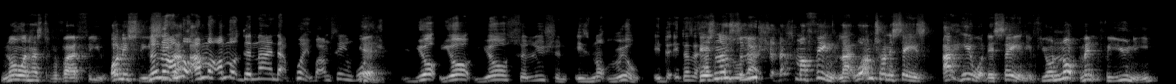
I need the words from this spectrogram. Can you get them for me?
no one has to provide for you. Honestly, No, no, I'm like, not, I'm not. I'm not denying that point, but I'm saying what Yeah. your your your solution is not real. It, it doesn't. There's have no to be real life. solution. That's my thing. Like what I'm trying to say is, I hear what they're saying. If you're not meant for uni,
